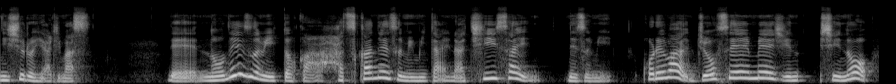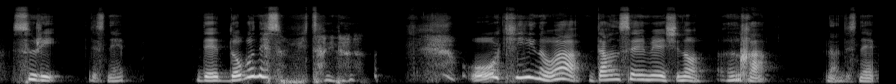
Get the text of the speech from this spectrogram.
2種類あります。で、野ネズミとかハツカネズミみたいな小さいネズミ。これは女性名詞のスリですね。で、ドブネズミみたいな大きいのは男性名詞のがなんですね。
